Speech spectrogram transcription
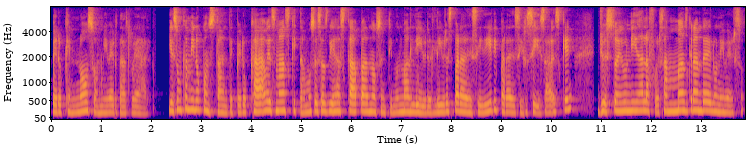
pero que no son mi verdad real. Y es un camino constante, pero cada vez más quitamos esas viejas capas, nos sentimos más libres, libres para decidir y para decir, sí, ¿sabes qué? Yo estoy unida a la fuerza más grande del universo,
